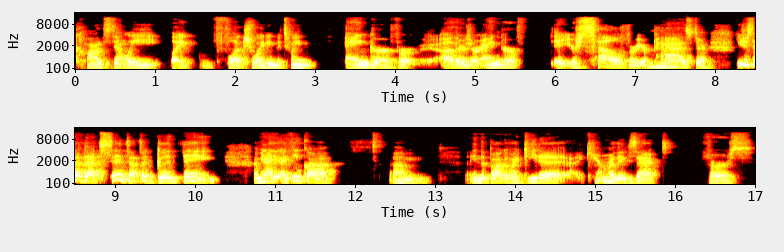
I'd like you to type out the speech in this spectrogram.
constantly like fluctuating between anger for others or anger at yourself or your mm-hmm. past or you just have that sense. That's a good thing. I mean i, I think uh, um, in the bhagavad gita i can't remember the exact verse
